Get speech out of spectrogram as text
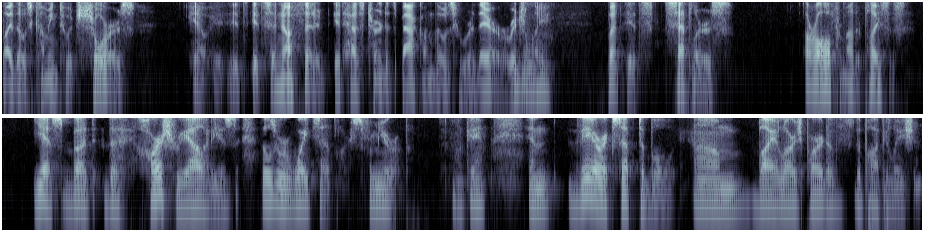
by those coming to its shores you know, it, it's enough that it, it has turned its back on those who were there originally, mm-hmm. but its settlers are all from other places. Yes, but the harsh reality is those were white settlers from Europe. Okay. And they are acceptable um, by a large part of the population.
